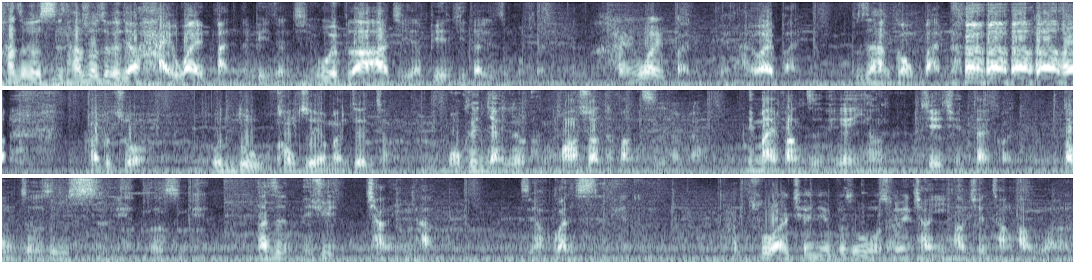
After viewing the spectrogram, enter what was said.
他这个是他说这个叫海外版的避震器，我也不知道阿吉那变气到底是怎么分的。海外版，对，海外版不是航空版，还不错，温度控制也蛮正常。我跟你讲一个很划算的方式，有没有？你买房子，你跟银行借钱贷款，动辄是不是十年、二十年？但是你去抢银行，只要关十年了。他出来钱也不是我的，所以抢银行钱藏好就好了。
